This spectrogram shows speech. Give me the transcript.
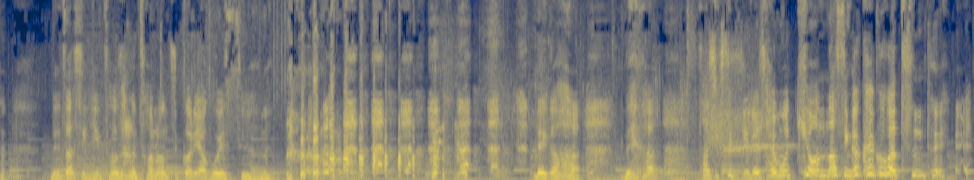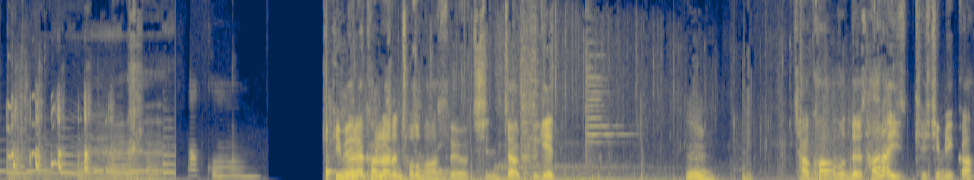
내 자식이 저런 저런 짓거리 하고 있으면은 내가 내가 자식 새끼를 잘못 키웠나 생각할 것 같은데. 귀멸의 칼날은 저도. 봤어요. 진짜 그게 응. 작화분들 살아 있, 계십니까?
